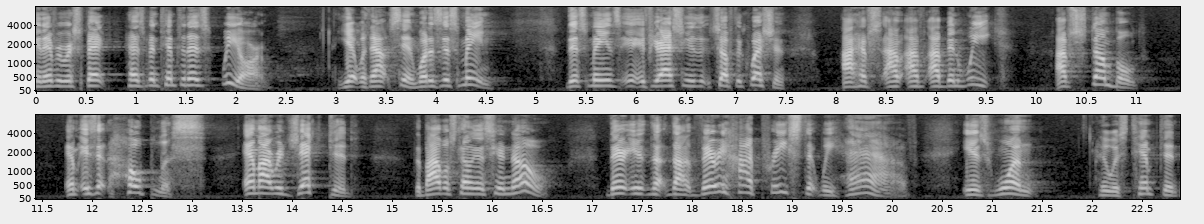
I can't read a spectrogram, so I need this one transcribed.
in every respect, has been tempted as we are, yet without sin. What does this mean? This means, if you're asking yourself the question, I have, I've, I've been weak, I've stumbled, is it hopeless? Am I rejected? The Bible's telling us here, no. There is the, the very high priest that we have is one who was tempted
